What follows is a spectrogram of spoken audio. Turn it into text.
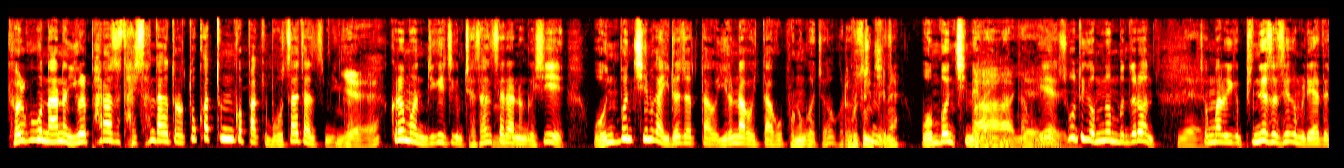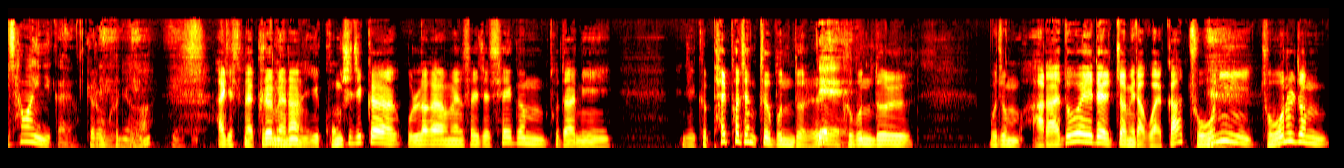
결국은 나는 이걸 팔아서 다시 산다 하더라도 똑같은 것밖에 못 사지 않습니까? 예. 그러면 이게 지금 재산세라는 음. 것이 원본 침해가 이뤄졌다고 일어나고 있다고 보는 거죠. 무슨 침해? 원본 침해가 아, 일어났다고. 예, 예, 소득이 없는 분들은 정말 이거 빚내서 세금을 내야 될 상황이니까요. 그렇군요. 알겠습니다. 그러면은 이 공시지가 올라가면서 이제 세금 부담이 이제 그 8% 분들 네. 그분들 뭐 좀 알아둬야 될 점이라고 할까? 조언이 네. 조언을 좀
